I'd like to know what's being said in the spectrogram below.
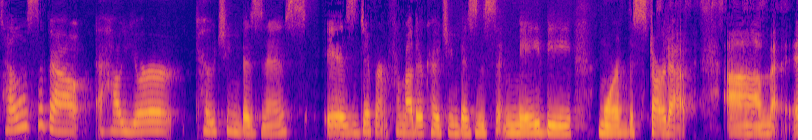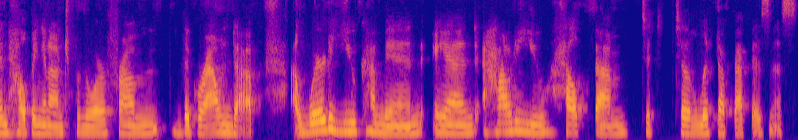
Tell us about how your coaching business is different from other coaching business that may be more of the startup um, and helping an entrepreneur from the ground up. Uh, where do you come in and how do you help them to, to lift up that business?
